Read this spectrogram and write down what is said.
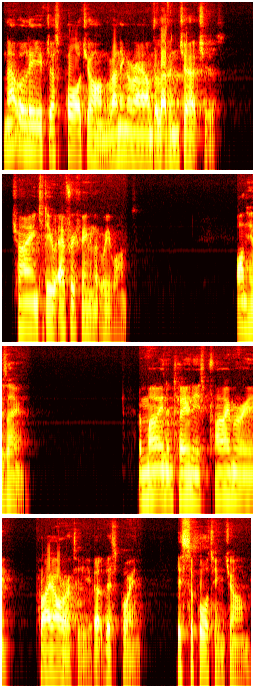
And that will leave just poor John running around 11 churches, trying to do everything that we want on his own. And mine and Tony's primary priority at this point is supporting John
